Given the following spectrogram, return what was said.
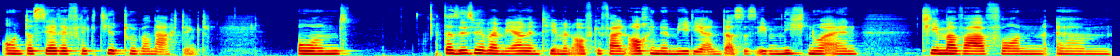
und dass sehr reflektiert drüber nachdenkt. Und das ist mir bei mehreren Themen aufgefallen, auch in den Medien, dass es eben nicht nur ein Thema war von, ähm,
